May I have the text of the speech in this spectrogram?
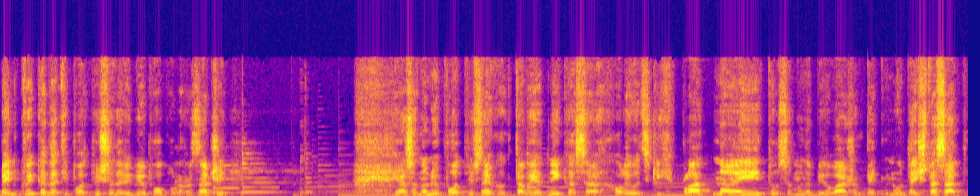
Ben Quicka da ti potpiše da bi bio popularan. Znači, ja sam donio potpis nekog tamo jadnika sa hollywoodskih platna i tu sam onda bio važan 5 minuta i šta sad?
